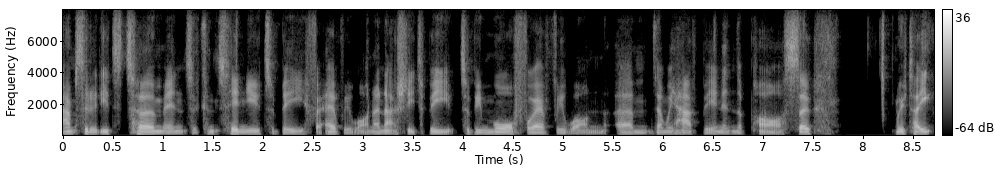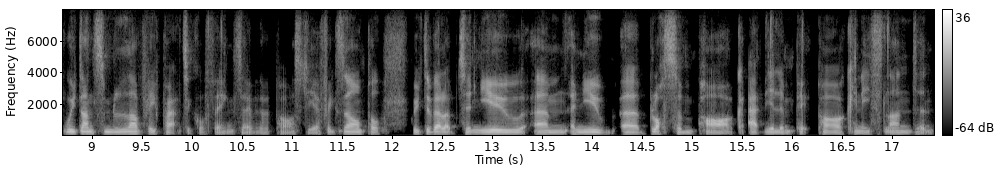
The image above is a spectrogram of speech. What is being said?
absolutely determined to continue to be for everyone and actually to be to be more for everyone um, than we have been in the past. So We've, take, we've done some lovely practical things over the past year. For example, we've developed a new, um, a new uh, blossom park at the Olympic Park in East London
